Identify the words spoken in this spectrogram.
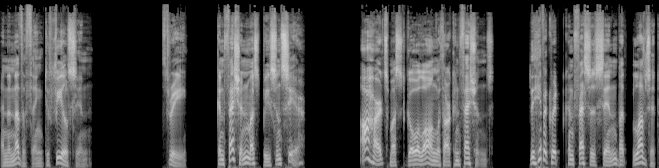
and another thing to feel sin. 3. Confession must be sincere. Our hearts must go along with our confessions. The hypocrite confesses sin but loves it,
